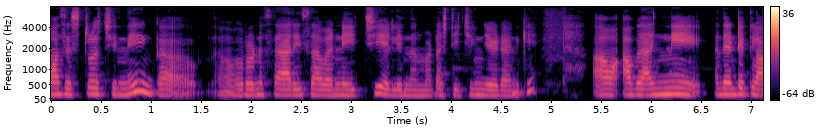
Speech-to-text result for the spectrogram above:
మా సిస్టర్ వచ్చింది. ఇంకా రెండు శారీస్ అవన్నీ ఇచ్చి వెళ్ళిందనమాట స్టిచ్చింగ్ చేయడానికి. అవి అన్నీ అదంటే క్లా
